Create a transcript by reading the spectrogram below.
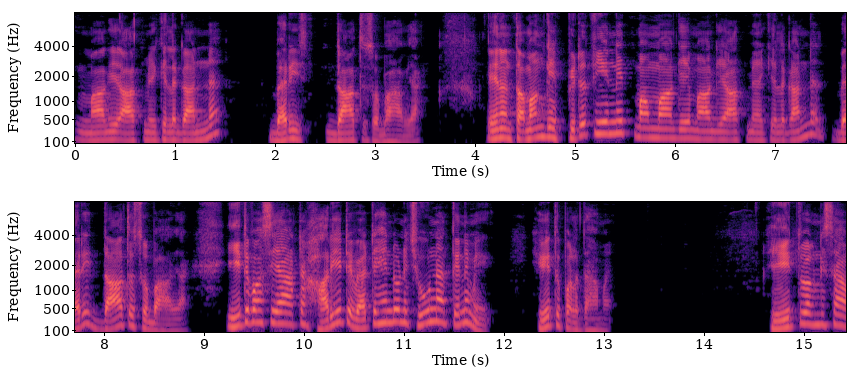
මාගේ ආත්මය කියලා ගන්න බැරි ධාතු ස්වභාවයක්. එහෙනම් තමන්ගේ පිට තියෙන්නේත් මම මාගේ මාගේ ආත්මය කියලා ගන්න බැරි ධාතු ස්වභාවයක්. ඊට පස්සේ යාට හරියට වැටහෙන්න ඕනේ ශූන්‍යත්වය නෙමෙයි. හේතුඵල ධමයි. හේතුවක් නිසා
